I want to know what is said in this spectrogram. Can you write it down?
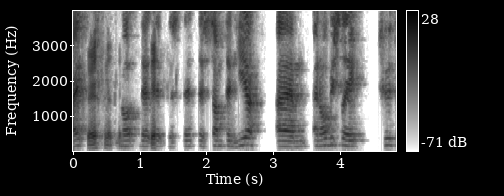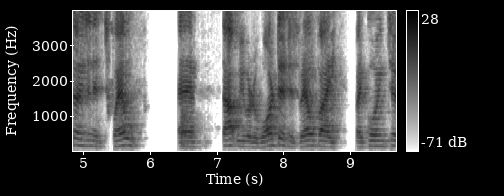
right definitely. you know, there, there- there's, there's something here. Um, and obviously, 2012, um, that we were rewarded as well by by going to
